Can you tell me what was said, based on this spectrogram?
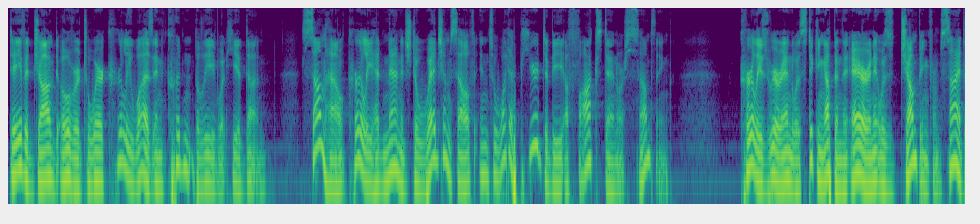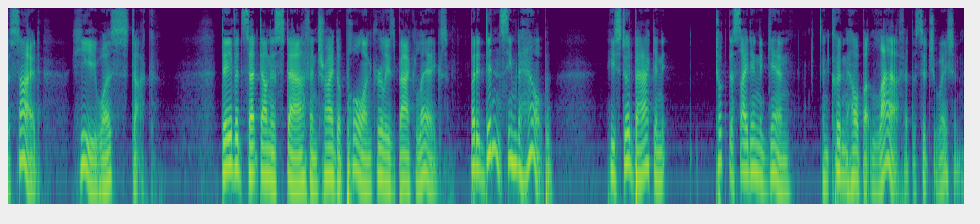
David jogged over to where Curly was and couldn't believe what he had done. Somehow, Curly had managed to wedge himself into what appeared to be a fox den or something. Curly's rear end was sticking up in the air and it was jumping from side to side. He was stuck. David set down his staff and tried to pull on Curly's back legs, but it didn't seem to help. He stood back and took the sight in again and couldn't help but laugh at the situation.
